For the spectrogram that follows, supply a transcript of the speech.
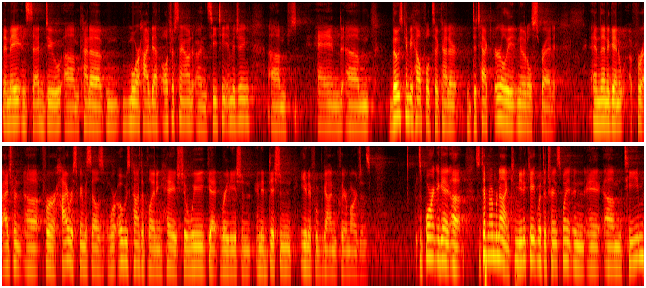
they may instead do um, kind of more high def ultrasound and CT imaging. Um, and um, those can be helpful to kind of detect early nodal spread. And then again, for adjuvant, uh, for high risk squamous cells, we're always contemplating, hey, should we get radiation in addition, even if we've gotten clear margins? It's important, again, uh, so tip number nine, communicate with the transplant and, um, team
